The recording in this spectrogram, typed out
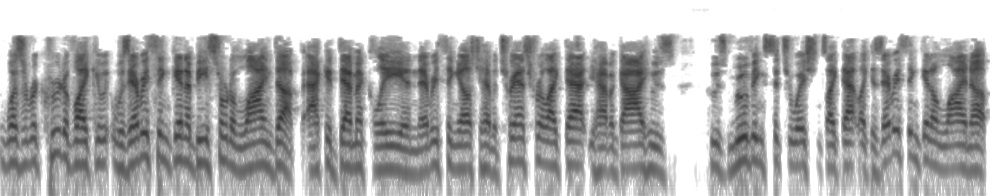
was a recruit of like was everything going to be sort of lined up academically and everything else. You have a transfer like that. You have a guy who's who's moving situations like that. Like is everything going to line up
